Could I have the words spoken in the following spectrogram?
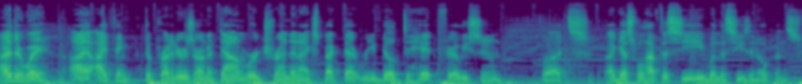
Either way, I, I think the Predators are on a downward trend, and I expect that rebuild to hit fairly soon. But I guess we'll have to see when the season opens.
